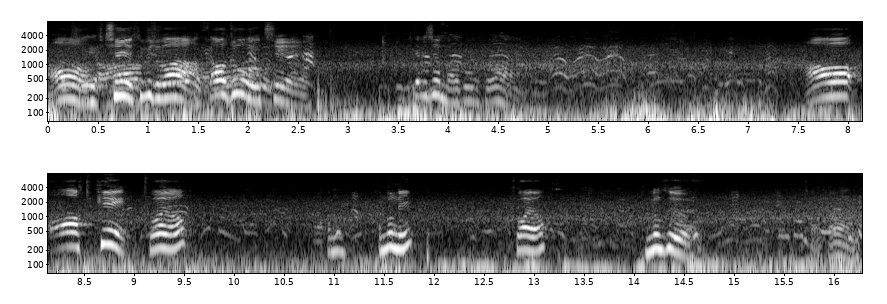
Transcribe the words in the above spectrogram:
어, 그렇지. 어, 수비 좋아. 어, 싸워줘, 어, 그치. 때리지 말고, 좋아. 어, 어, 키핑. 좋아요. 감, 감독님. 좋아요. 김동수. 자, 과연.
